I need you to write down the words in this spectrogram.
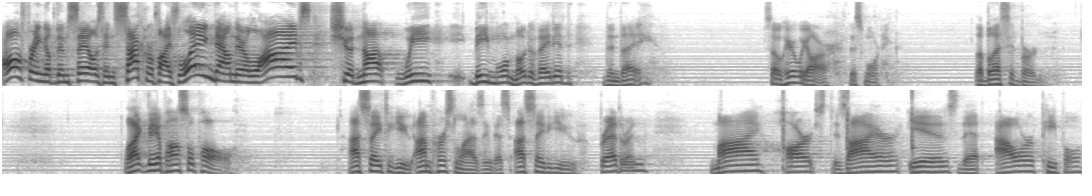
offering of themselves in sacrifice, laying down their lives, should not we be more motivated than they? So here we are this morning, the blessed burden. Like the Apostle Paul, I say to you, I'm personalizing this. I say to you, brethren, My heart's desire is that our people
